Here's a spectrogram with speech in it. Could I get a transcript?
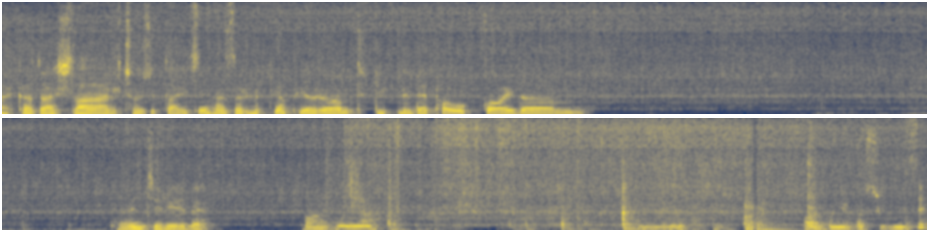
arkadaşlar. Çocuklar için hazırlık yapıyorum. Düdüklü de tavuk koydum. Tencereye barbunya. Barbunya fasulyesi.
